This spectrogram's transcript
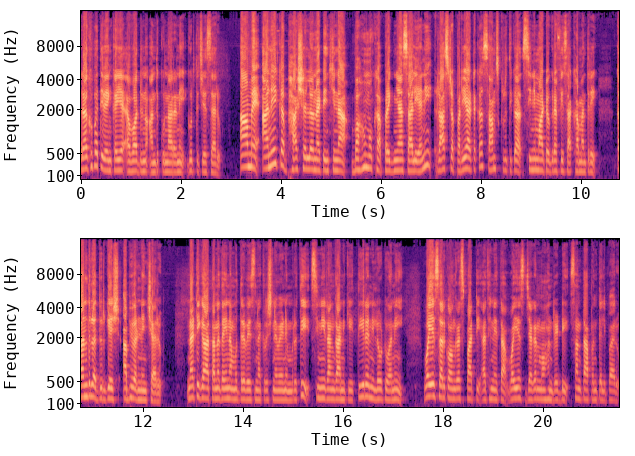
రఘుపతి వెంకయ్య అవార్డును అందుకున్నారని గుర్తు చేశారు. ఆమె అనేక భాషల్లో నటించిన బహుముఖ ప్రజ్ఞాశాలి అని రాష్ట్ర పర్యాటక సాంస్కృతిక సినిమాటోగ్రఫీ శాఖ మంత్రి కందుల దుర్గేష్ అభివర్ణించారు. నటిగా తనదైన ముద్ర వేసిన కృష్ణవేణి మృతి సినీ రంగానికి తీరని లోటు అని వైఎస్సార్ కాంగ్రెస్ పార్టీ అధినేత వైఎస్ జగన్మోహన్ రెడ్డి సంతాపం తెలిపారు.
